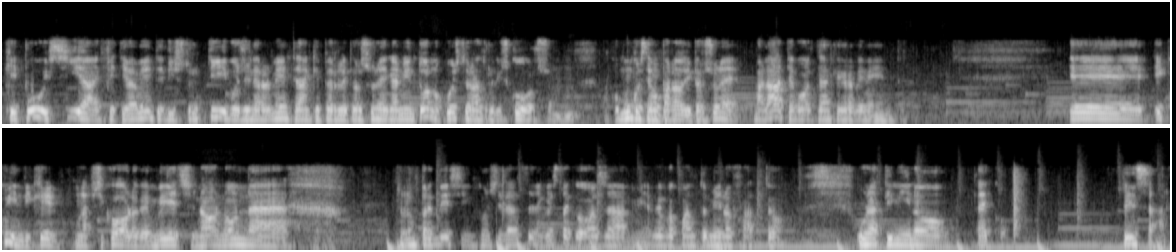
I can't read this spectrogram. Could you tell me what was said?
che poi sia effettivamente distruttivo generalmente anche per le persone che hanno intorno, questo è un altro discorso. Mm-hmm. Ma comunque stiamo parlando di persone malate, a volte anche gravemente. E, e quindi che una psicologa invece no, non, eh, non prendessi in considerazione questa cosa mi aveva quantomeno fatto un attimino, ecco, pensare.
